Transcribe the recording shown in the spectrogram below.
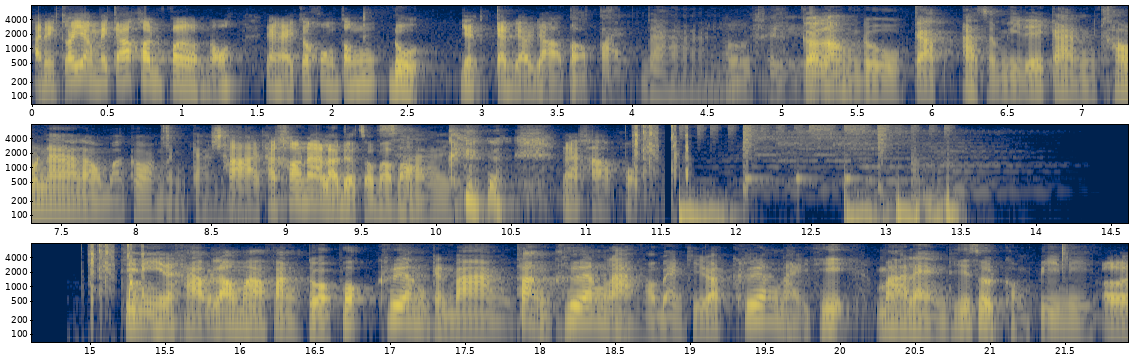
อันนี้ก็ยังไม่กล้าคอนเฟิร์มเนาะยังไงก็คงต้องดูกันยาวๆต่อไปได้โอเคก็ลองดูกับอาจจะมีได้การเข้าหน้าเรามาก่อนเหมือนกัน ใช่ ถ้าเข้าหน้าเราเดี๋ยวจะมาบอกใช่นะครับผม ทีนี้นะครับเรามาฝั่งตัวพวกเครื่องกันบ้าง ฝั่งเครื่องล่ะเราแบ่งคิดว่าเครื่องไหนที่มาแรงที่สุดของปีนี้ เออ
